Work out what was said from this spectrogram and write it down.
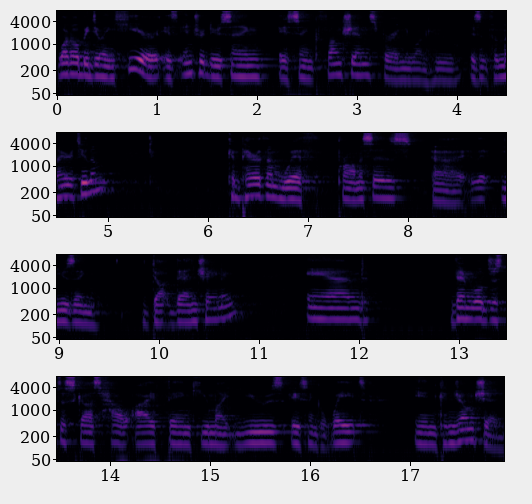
What I'll be doing here is introducing async functions for anyone who isn't familiar to them, compare them with promises uh, using then chaining, and then we'll just discuss how I think you might use async await in conjunction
